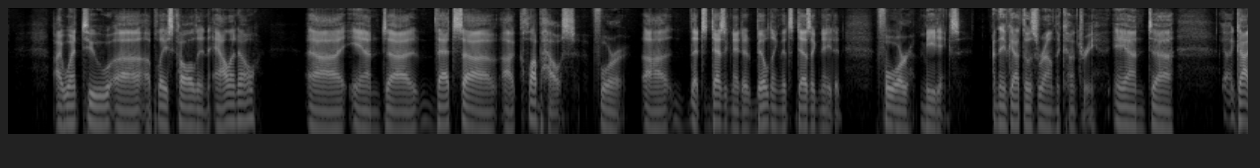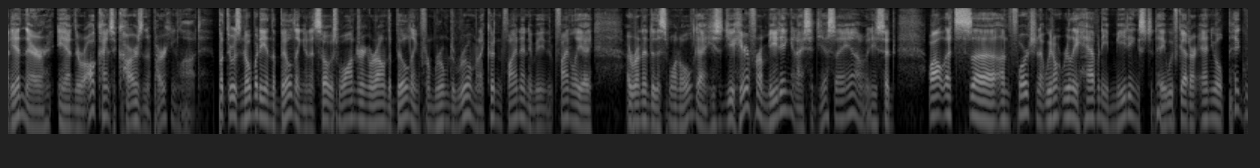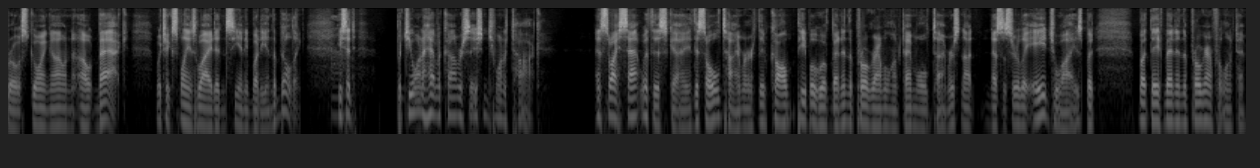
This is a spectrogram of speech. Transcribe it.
I went to uh, a place called in Alano, uh, and uh, that's uh, a clubhouse for uh, that's designated, a building that's designated for meetings, and they've got those around the country. And uh, got in there and there were all kinds of cars in the parking lot, but there was nobody in the building. And so I was wandering around the building from room to room and I couldn't find anybody. And finally, I, I run into this one old guy. He said, You here for a meeting? And I said, Yes, I am. And he said, Well, that's uh, unfortunate. We don't really have any meetings today. We've got our annual pig roast going on out back, which explains why I didn't see anybody in the building. He said, But do you want to have a conversation? Do you want to talk? And so I sat with this guy, this old timer. They call people who have been in the program a long time old timers, not necessarily age wise, but but they've been in the program for a long time.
